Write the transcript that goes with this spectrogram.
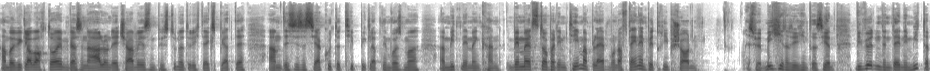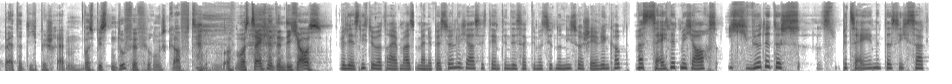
Aber ich glaube auch da im Personal- und HR-Wesen bist du natürlich der Experte. Ähm, das ist ein sehr guter Tipp, ich glaube, den was man äh, mitnehmen kann. Wenn wir jetzt da bei dem Thema bleiben und auf deinen Betrieb schauen, es würde mich natürlich interessieren, wie würden denn deine Mitarbeiter dich beschreiben? Was bist denn du für Führungskraft? Was zeichnet denn dich aus? Ich will jetzt nicht übertreiben, also meine persönliche Assistentin, die sagt immer, sie hat noch nie so ein Schäfchen gehabt. Was zeichnet mich aus? Ich würde das bezeichnen, dass ich sage,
